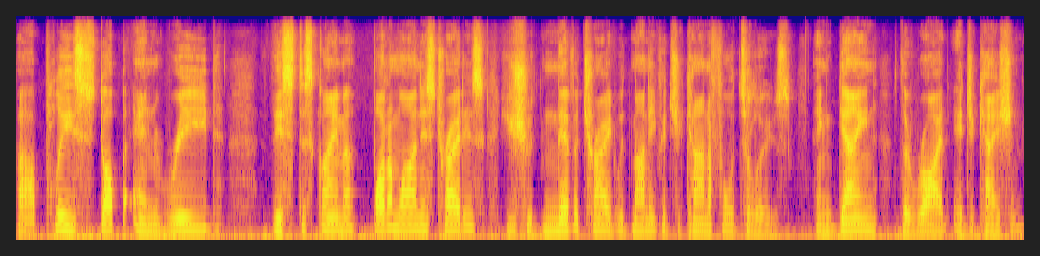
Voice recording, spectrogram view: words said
uh, please stop and read this disclaimer. Bottom line is traders you should never trade with money that you can't afford to lose and gain the right education.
